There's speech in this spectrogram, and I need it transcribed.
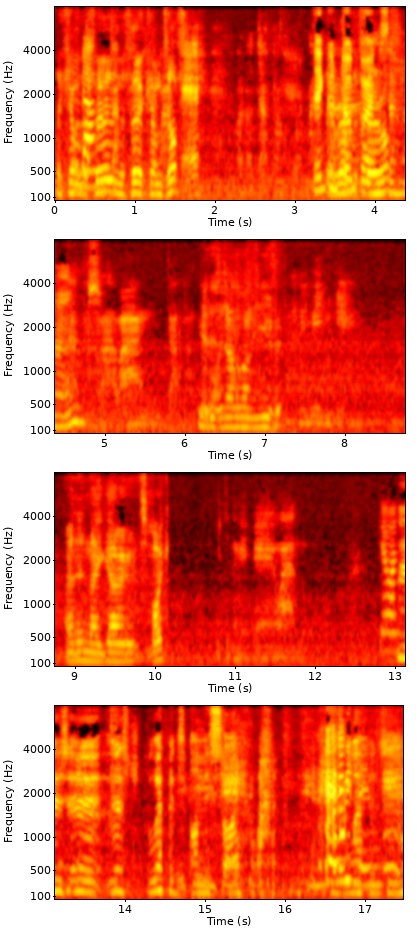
They come on the fur and the fur comes off. Ada cabang kurma. They're good They dog rub the fur bones, off. the hounds. Rawang, cabang Yeah, there's another one new, Wingi. And then they go spike. There's uh, there's leopards on this side. leopards here.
